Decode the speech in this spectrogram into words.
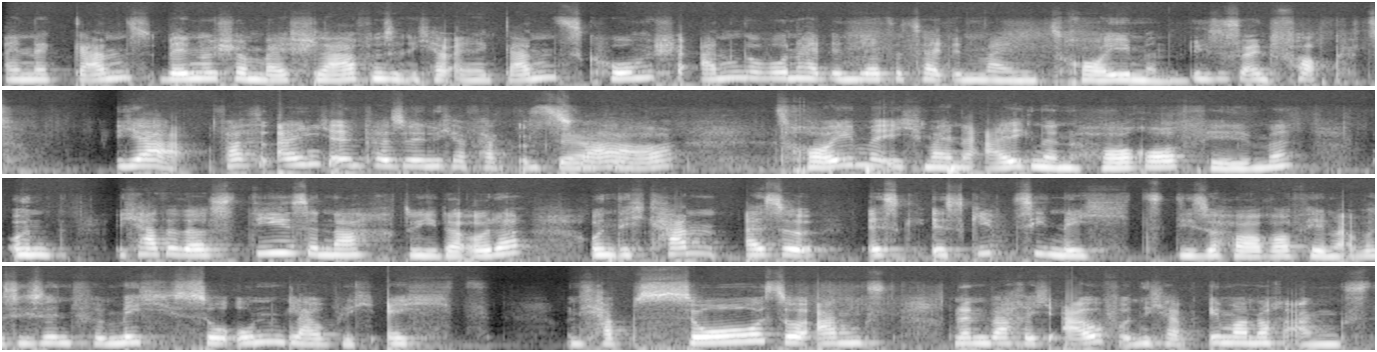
eine ganz, wenn wir schon bei Schlafen sind, ich habe eine ganz komische Angewohnheit in letzter Zeit in meinen Träumen. Ist es ein Fakt? Ja, fast eigentlich ein persönlicher Fakt. Und Sehr zwar träume ich meine eigenen Horrorfilme und ich hatte das diese Nacht wieder, oder? Und ich kann, also es, es gibt sie nicht, diese Horrorfilme, aber sie sind für mich so unglaublich echt. Und ich habe so, so Angst. Und dann wache ich auf und ich habe immer noch Angst.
